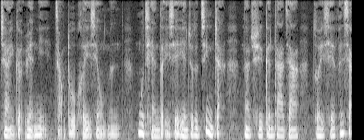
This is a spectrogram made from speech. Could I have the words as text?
这样一个原理角度和一些我们目前的一些研究的进展，那去跟大家做一些分享。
